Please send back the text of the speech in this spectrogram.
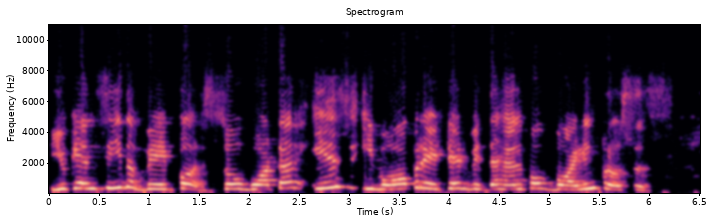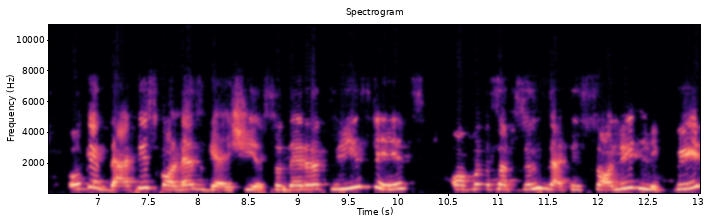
you can see the vapors. So water is evaporated with the help of boiling process. Okay, that is called as gaseous. So there are three states of a substance that is solid, liquid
